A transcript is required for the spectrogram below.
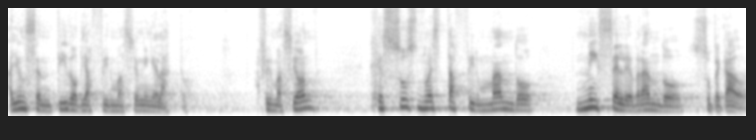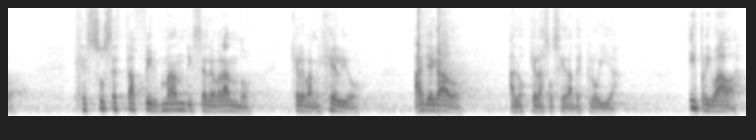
hay un sentido de afirmación en el acto. Afirmación, Jesús no está afirmando ni celebrando su pecado. Jesús está afirmando y celebrando que el Evangelio ha llegado a los que la sociedad excluía y privaba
